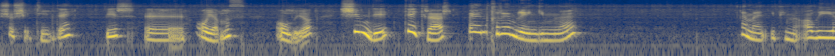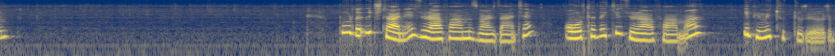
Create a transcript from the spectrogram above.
şu şekilde bir e, oyamız oluyor. Şimdi tekrar ben krem rengimle hemen ipimi alayım. Burada 3 tane zürafamız var zaten. Ortadaki zürafama ipimi tutturuyorum.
